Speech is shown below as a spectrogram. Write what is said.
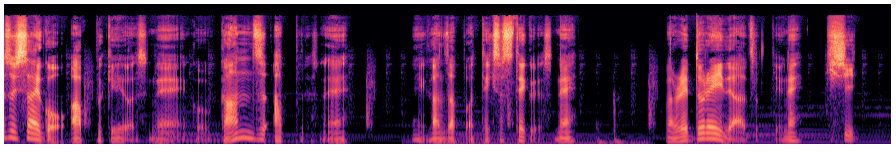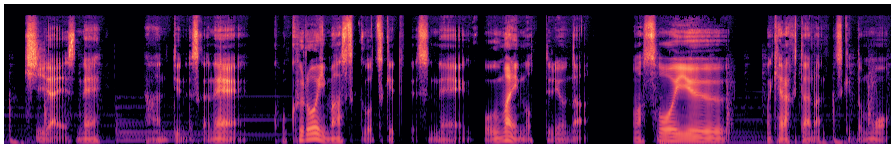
そして最後、アップ系はですね、こうガンズアップですね。ガンズアップはテキサステクですね。まあ、レッドレイダーズっていうね、騎士、騎士じゃないですね。なんていうんですかね。こう黒いマスクをつけてですね、こう馬に乗ってるような、まあ、そういうキャラクターなんですけども、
